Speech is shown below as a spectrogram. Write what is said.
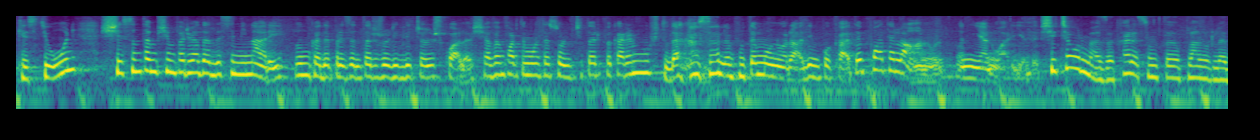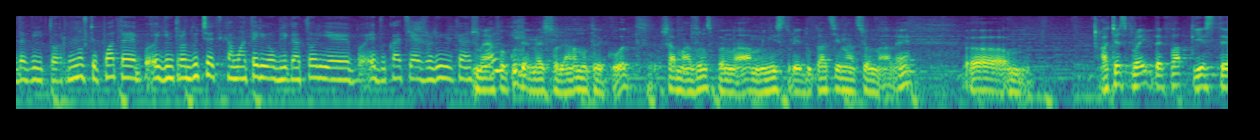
chestiuni și suntem și în perioada de seminarii, încă de prezentări juridice în școală și avem foarte multe solicitări pe care nu știu dacă o să le putem onora, din păcate, poate la anul, în ianuarie. Deci. Și ce urmează? Care sunt uh, planurile de viitor? Nu știu, poate uh, introduceți ca materie obligatorie educația juridică în școală? Noi am făcut demersul anul trecut și am ajuns până la Ministrul Educației Naționale. Uh, acest proiect, de fapt, este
